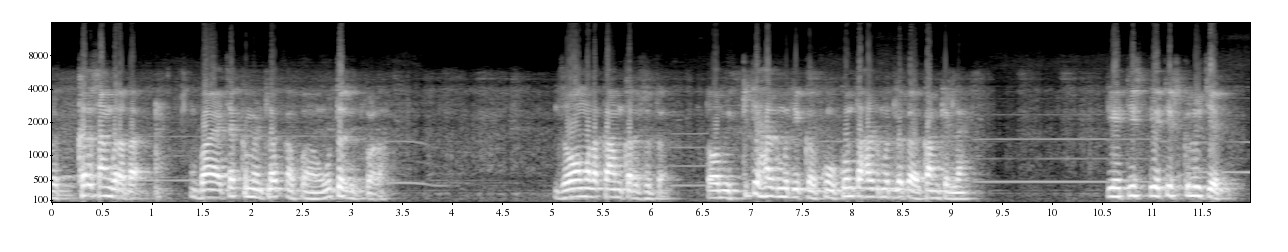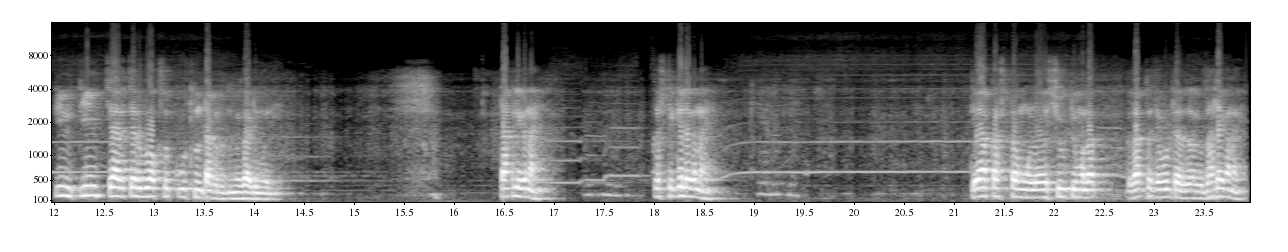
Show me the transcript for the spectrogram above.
बरं खरं सांग बरं आता. बायाच्या कमेंटला उत्तर देतो मला जेव्हा मला काम करायचं होतं तेव्हा मी किती हार्डमध्ये क- को- कोणत्या हार्डमधलं क- काम केलं आहे? तेहतीस तेहतीस किलोचे तीन तीन चार चार बॉक्स उचलून टाकलं तुम्ही गाडीमध्ये? टाकले का नाही? कष्ट केलं का नाही? त्या कष्टामुळं शेवटी मला रक्ताच्या उलट्या झाल्या का नाही?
